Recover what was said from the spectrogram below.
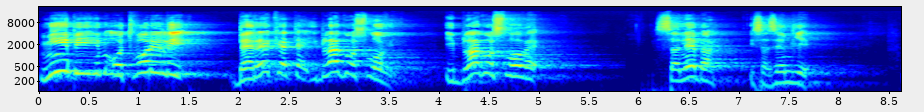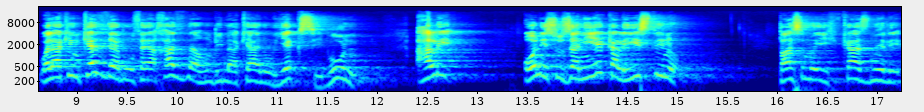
mi bi im otvorili berekete i blagoslovi i blagoslove sa neba i sa zemlje. Walakin kadzabu fa akhadnahum bima kanu yaksibun. Ali oni su zanijekali istinu pa smo ih kaznili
